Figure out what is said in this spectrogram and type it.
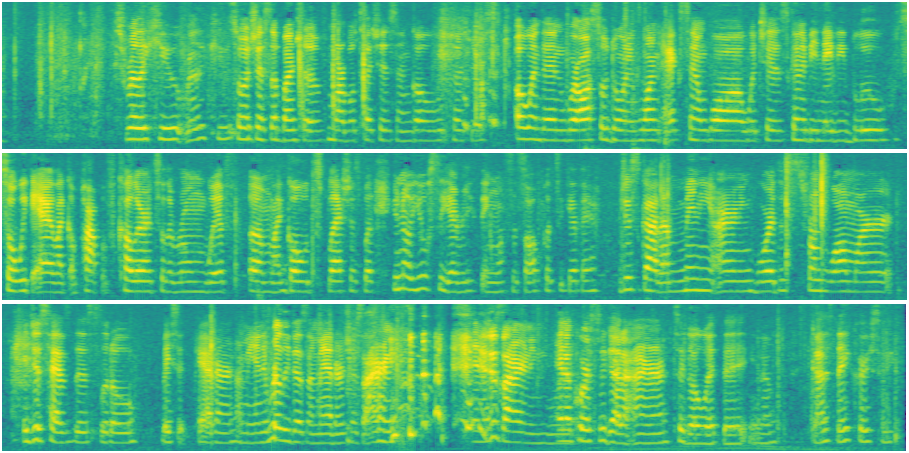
really cute really cute. So it's just a bunch of marble touches and gold touches. Oh and then we're also doing one accent wall which is going to be navy blue so we can add like a pop of color into the room with um like gold splashes. But you know you'll see everything once it's all put together. Just got a mini ironing board. This is from walmart. It just has this little basic pattern. I mean it really doesn't matter. It's just ironing and just ironing board. And of course we got an iron to go with it, you know. Gotta stay crispy.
